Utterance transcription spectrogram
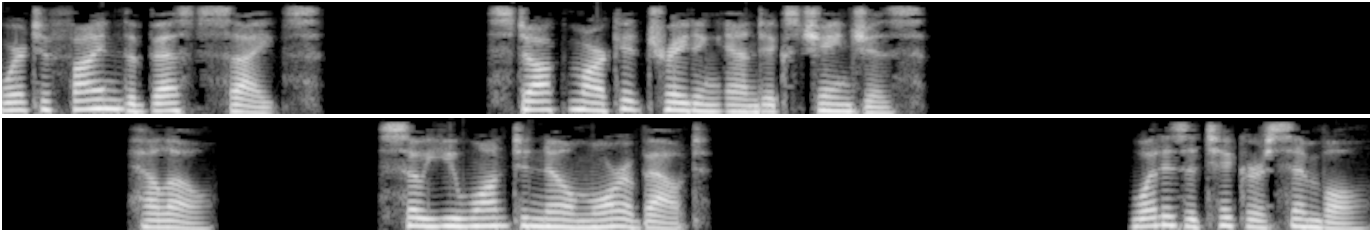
Where to find the best sites. Stock market trading and exchanges. Hello. So you want to know more about what is a ticker symbol?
